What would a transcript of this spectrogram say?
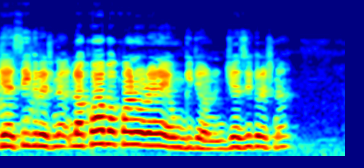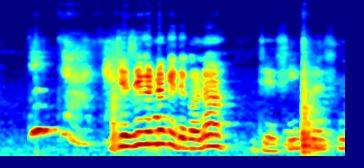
જય શ્રી કૃષ્ણ. લખવા બખવાનું ને, ઊંઘી જવાનું. જય શ્રી કૃષ્ણ. જય શ્રી કૃષ્ણ કહી દે કહો ના જય શ્રી કૃષ્ણ.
